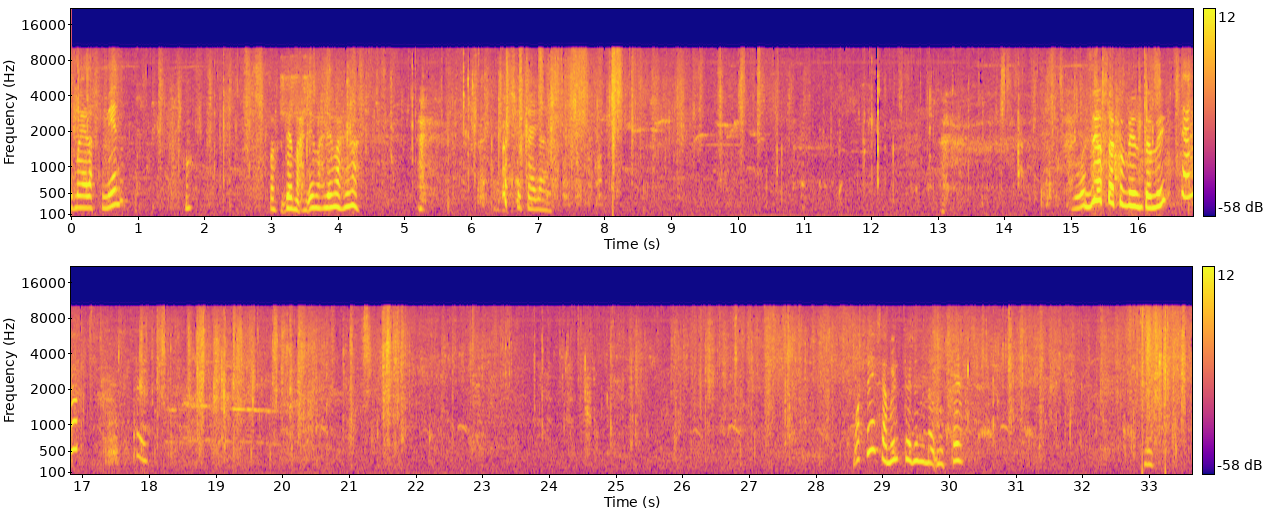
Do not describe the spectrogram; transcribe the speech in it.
filmar ela comendo. Ó, Dê mais, dê mais, dê mais, dê mais. Deixa eu pegar. Deus tá comendo também? Tá. Mostra aí, Samuel pegando no, no pé.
